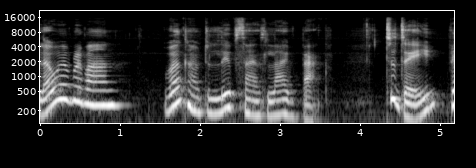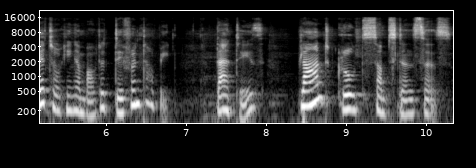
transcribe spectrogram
Hello everyone. Welcome to Live Science Live Back. Today we are talking about a different topic that is plant growth substances.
